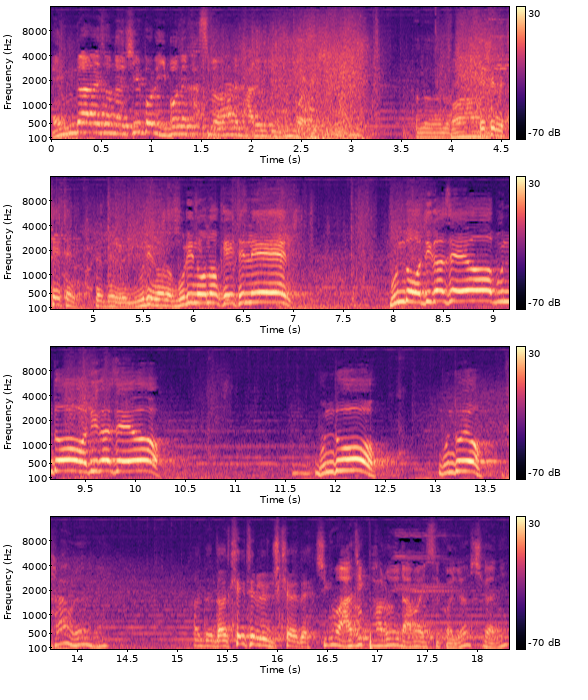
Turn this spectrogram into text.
엔간에서는 실버를 이번에 갔으면 하는 바람이 좀 있는 것 같아요 지금 no no no no. 와. 케이틀린, 케이틀린. 케이틀린. 무리 no no, 무리 no no, 케이틀린! 문도 어디 가세요? 문도 어디 가세요? 문도! 문도요! 가라 그래 그냥 안 돼, 난 케이틀린 지켜야 돼. 지금 아직 바론이 남아 있을걸요 시간이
